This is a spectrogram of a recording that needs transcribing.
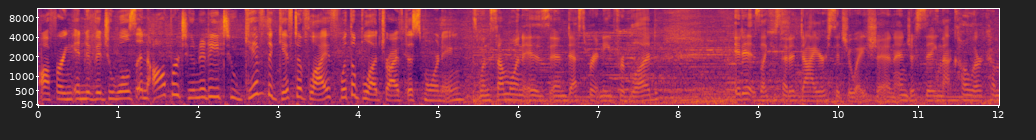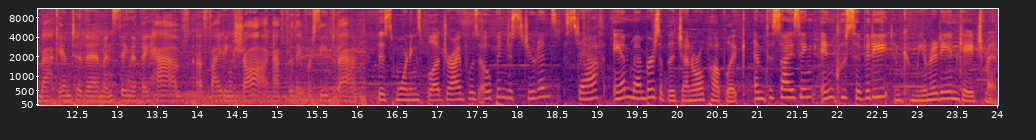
offering individuals an opportunity to give the gift of life with a blood drive this morning. When someone is in desperate need for blood, it is, like you said, a dire situation. And just seeing that color come back into them and seeing that they have a fighting shot after they've received that. This morning's blood drive was open to students, staff, and members of the general public, emphasizing inclusivity and community engagement.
